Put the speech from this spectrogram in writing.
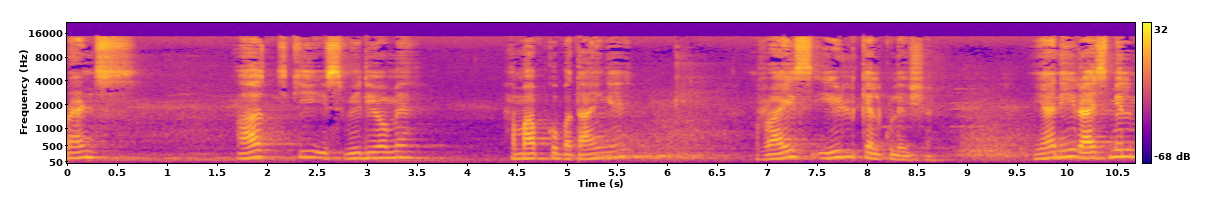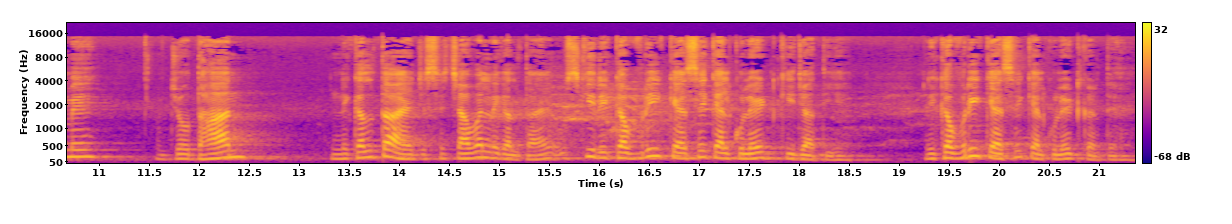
फ्रेंड्स आज की इस वीडियो में हम आपको बताएँगे राइस ईल्ड कैलकुलेशन यानी राइस मिल में जो धान निकलता है, जिससे चावल निकलता है, उसकी रिकवरी कैसे कैलकुलेट की जाती है? रिकवरी कैसे कैलकुलेट करते हैं?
